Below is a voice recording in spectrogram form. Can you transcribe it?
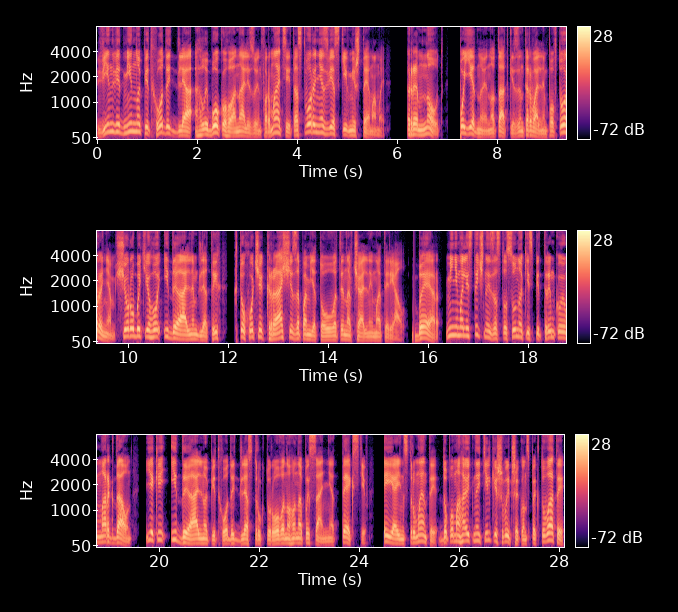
Він відмінно підходить для глибокого аналізу інформації та створення зв'язків між темами. Remnote поєднує нотатки з інтервальним повторенням, що робить його ідеальним для тих, хто хоче краще запам'ятовувати навчальний матеріал. Bear – мінімалістичний застосунок із підтримкою Markdown, який ідеально підходить для структурованого написання текстів. AI-інструменти допомагають не тільки швидше конспектувати,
